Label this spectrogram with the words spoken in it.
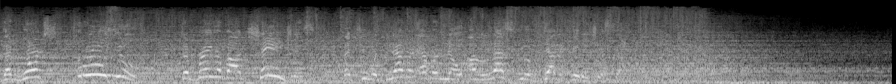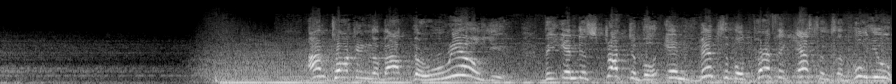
that works through you to bring about changes that you would never ever know unless you have dedicated yourself. I'm talking about the real you, the indestructible, invincible, perfect essence of who you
